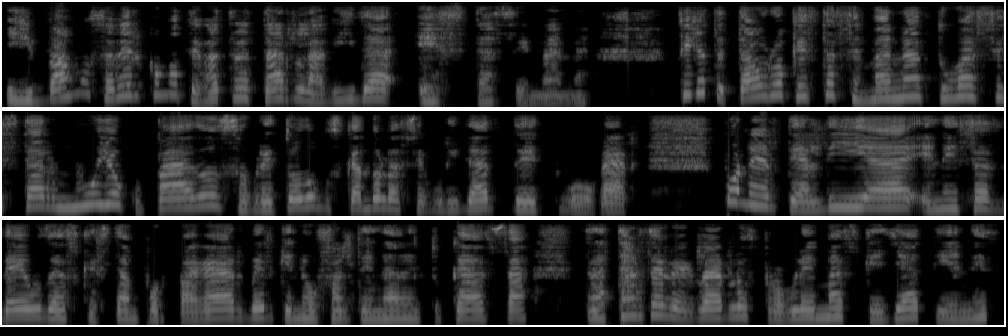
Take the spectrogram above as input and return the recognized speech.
y vamos a ver cómo te va a tratar la vida esta semana. Fíjate, Tauro, que esta semana tú vas a estar muy ocupado, sobre todo buscando la seguridad de tu hogar. Ponerte al día en esas deudas que están por pagar, ver que no falte nada en tu casa, tratar de arreglar los problemas que ya tienes.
